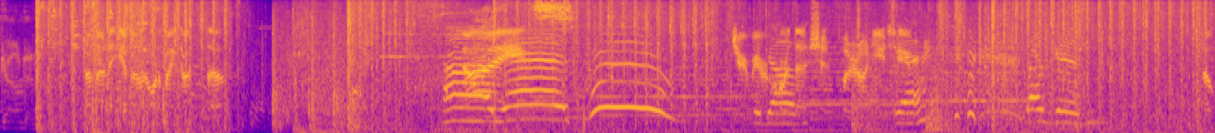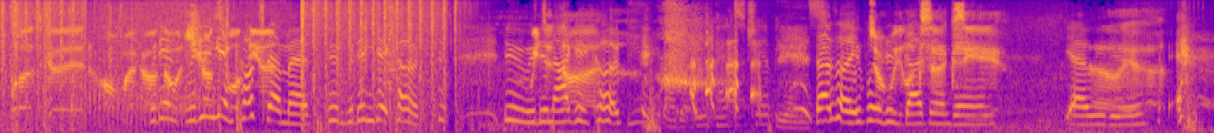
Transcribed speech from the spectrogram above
Down to nothing. I'm out of ammo on one of my guns though. ah, Nice. yes! Woo! Jeremy, Good record job. that shit and put it on YouTube. Yeah, that was good. That was good. Oh my god, We didn't, was we didn't get stressful cooked that end. match, dude. We didn't get cooked. Dude, we, We did, did not, not. get cooked. You are the Apex champions. That's how you play Don't we this goddamn game. Yeah, we Hell do. yeah.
